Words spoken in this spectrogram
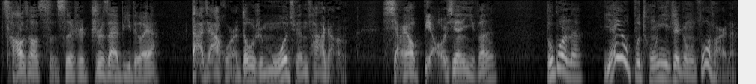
曹操此次是志在必得呀。大家伙都是摩拳擦掌，想要表现一番。不过呢，也有不同意这种做法的。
